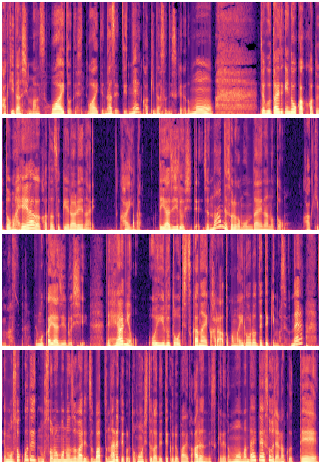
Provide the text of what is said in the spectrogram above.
書き出します。ホワイトです。ホワイトなぜっていうね、書き出すんですけれども、じゃあ具体的にどう書くかというと、まあ、部屋が片付けられない、書いた。で、矢印で。じゃあなんでそれが問題なのと書きます。で、もう一回矢印。で、部屋にいると落ち着かないからとか、まあいろいろ出てきますよね。でもそこでそのものズバリズバッと慣れてくると本質が出てくる場合があるんですけれども、まあ大体そうじゃなくって、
